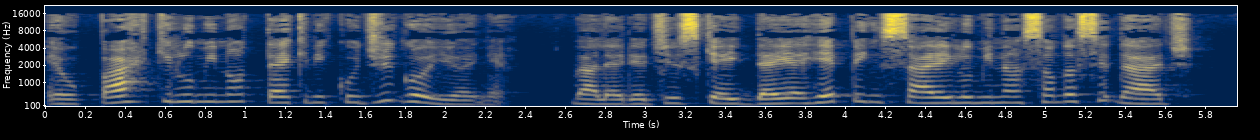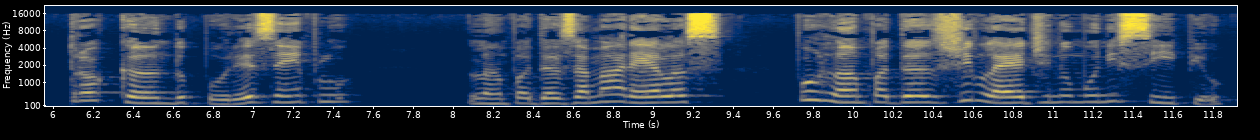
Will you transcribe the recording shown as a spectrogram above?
é o Parque Luminotécnico de Goiânia. Valéria diz que a ideia é repensar a iluminação da cidade, trocando, por exemplo, lâmpadas amarelas por lâmpadas de LED no município,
